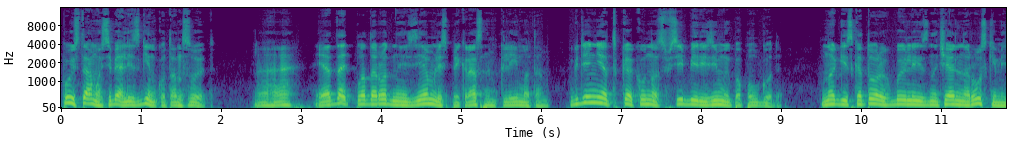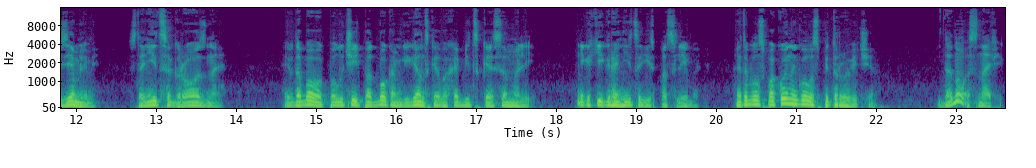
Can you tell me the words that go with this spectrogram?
Пусть там у себя лезгинку танцуют. Ага, и отдать плодородные земли с прекрасным климатом, где нет, как у нас в Сибири, зимы по полгода, многие из которых были изначально русскими землями. Станица Грозная. И вдобавок получить под боком гигантское ваххабитское Сомали. Никакие границы не спасли бы. Это был спокойный голос Петровича. Да ну вас нафиг.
